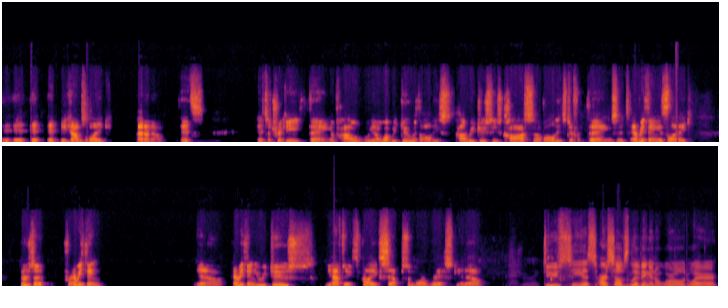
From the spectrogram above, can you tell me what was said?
it, it, it becomes like, I don't know, it's, it's a tricky thing of how you know what we do with all these how to reduce these costs of all these different things? It's everything is like there's a for everything you know everything you reduce you have to probably accept some more risk you know? Do you see us ourselves living in a world where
